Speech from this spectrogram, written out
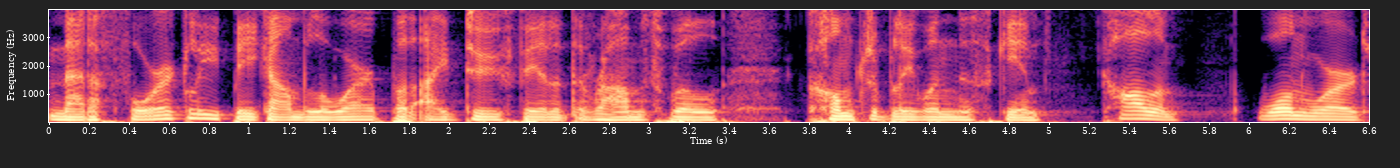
Metaphorically, be gamble aware, but I do feel that the Rams will comfortably win this game. Colin, one word.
